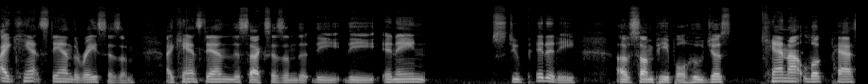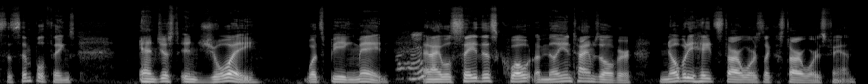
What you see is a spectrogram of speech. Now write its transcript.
I can't stand the racism. I can't stand the sexism. The the the inane stupidity of some people who just cannot look past the simple things and just enjoy what's being made. Mhm. And I will say this quote a million times over nobody hates Star Wars like a Star Wars fan.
